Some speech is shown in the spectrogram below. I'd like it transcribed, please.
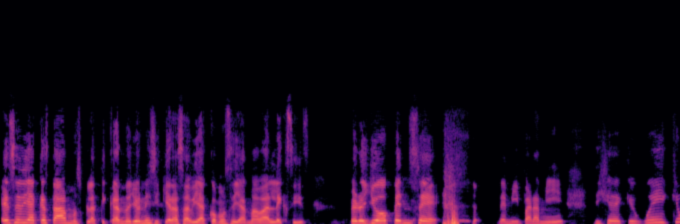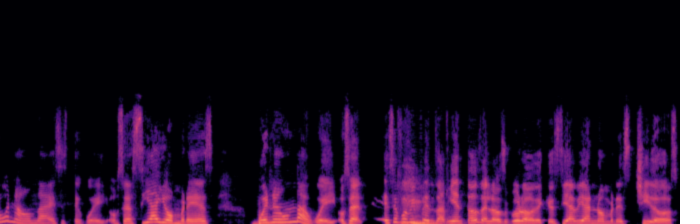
ese día que estábamos platicando, yo ni siquiera sabía cómo se llamaba Alexis, pero yo pensé de mí para mí, dije de que, güey, qué buena onda es este güey. O sea, sí hay hombres, buena onda, güey. O sea, ese fue mi pensamiento, se los juro, de que sí había hombres chidos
